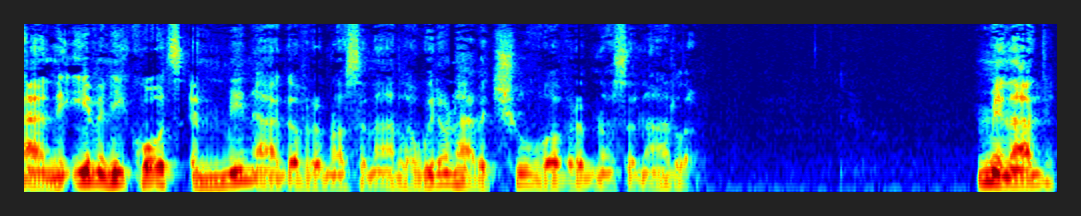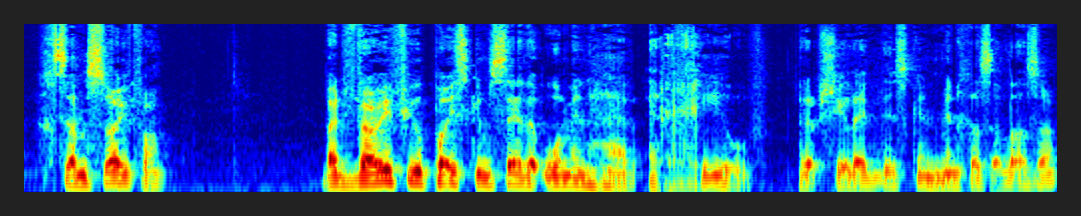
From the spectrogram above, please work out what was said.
And even he quotes a minag of Reb Nosson Adler. We don't have a tshuva of Reb Nosson Adler. Minag chsam soifa. But very few poiskim say that women have a chiyuv. Reb Shilei Diskin, Minchas Elazar.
